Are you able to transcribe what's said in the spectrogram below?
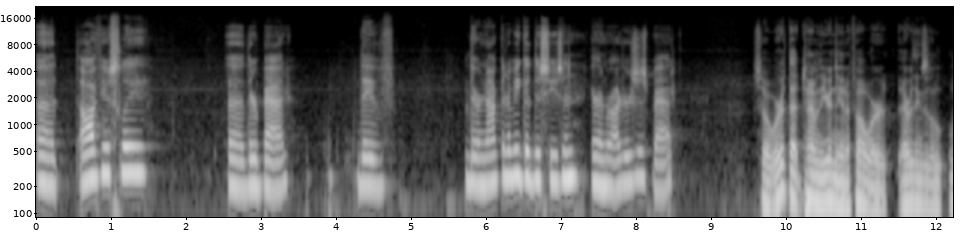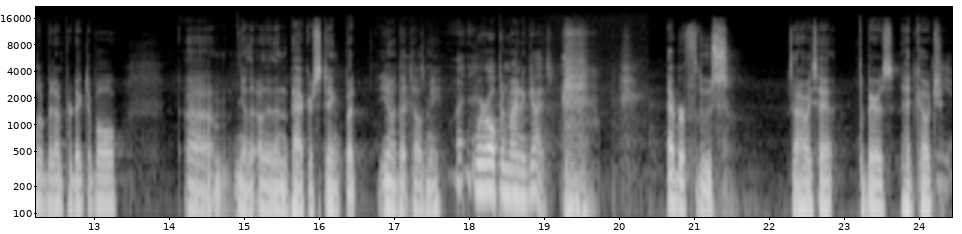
Uh, obviously, uh, they're bad. They've they're not going to be good this season. Aaron Rodgers is bad. So we're at that time of the year in the NFL where everything's a little bit unpredictable. Um, you know, the, other than the Packers stink, but you know what that tells me? What? We're open-minded guys. Eberflus, is that how we say it? The Bears head coach. Yeah.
